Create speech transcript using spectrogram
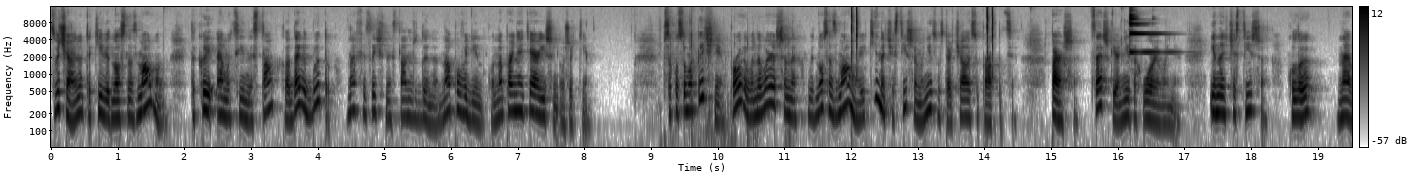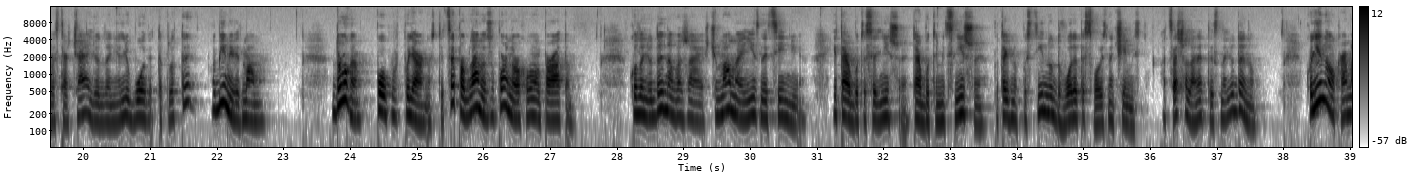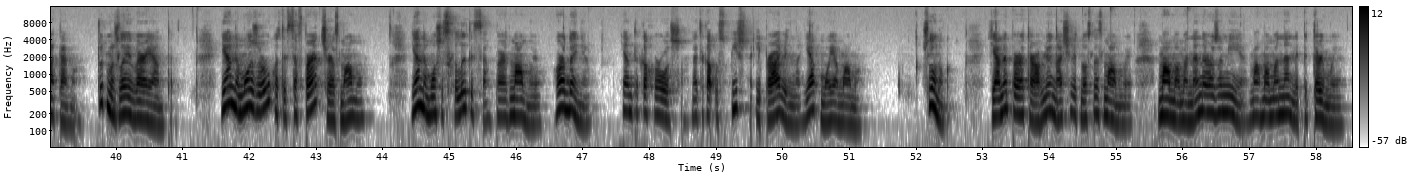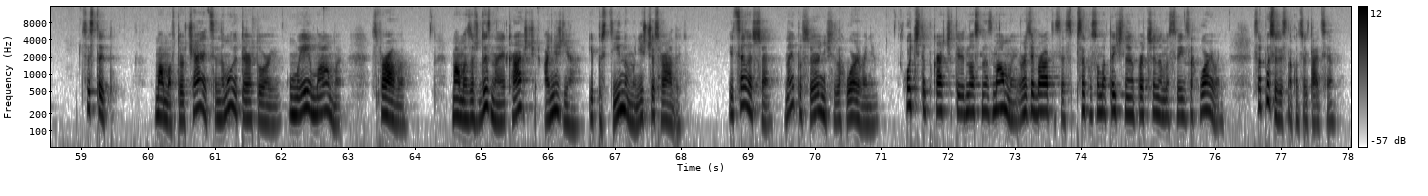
Звичайно, такі відносини з мамою, такий емоційний стан кладе відбиток на фізичний стан людини, на поведінку, на прийняття рішень у житті. Психосоматичні прояви невирішених відносин з мамою, які найчастіше мені зустрічались у практиці. Перше це шкірні захворювання. І найчастіше, коли не вистачає людині любові, теплоти, обіймів від мами. Друге, по популярності це проблеми з опорно-руховим апаратом. Коли людина вважає, що мама її знецінює, і треба бути сильнішою, треба бути міцнішою, потрібно постійно доводити свою значимість, а це шалений тиск на людину. Коліна окрема тема. Тут можливі варіанти. Я не можу рухатися вперед через маму. Я не можу схилитися перед мамою. Гординя. Я не така хороша, не така успішна і правильна, як моя мама. Шлунок. Я не перетравлюю наші відносини з мамою. Мама мене не розуміє, мама мене не підтримує. Цистит. Мама втручається на мою територію. У моєї мами справи. Мама завжди знає краще, аніж я, і постійно мені щось радить. І це лише найпоширеніші захворювання. Хочете покращити відносини з мамою, розібратися з психосоматичними причинами своїх захворювань? Записуйтесь на консультацію.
